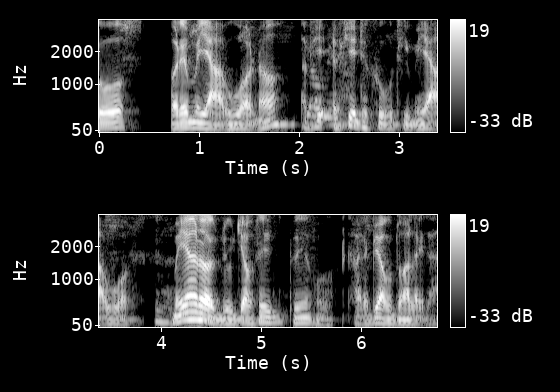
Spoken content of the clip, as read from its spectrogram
ကိုဘာလည်းမရဘူးပေါ့နော်အဖြစ်အဖြစ်တစ်ခုအထိမရဘူးပေါ့မရတော့သူကြောက်စိမ့်တွင်းကိုခါရဲပြောင်းသွားလိုက်တာ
